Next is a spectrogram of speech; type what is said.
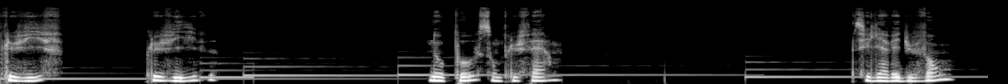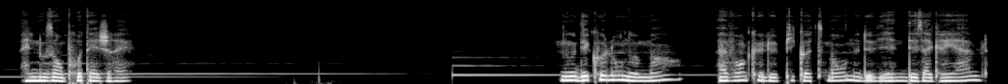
plus vifs, plus vives, nos peaux sont plus fermes. S'il y avait du vent, elle nous en protégerait. Nous décollons nos mains avant que le picotement ne devienne désagréable.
